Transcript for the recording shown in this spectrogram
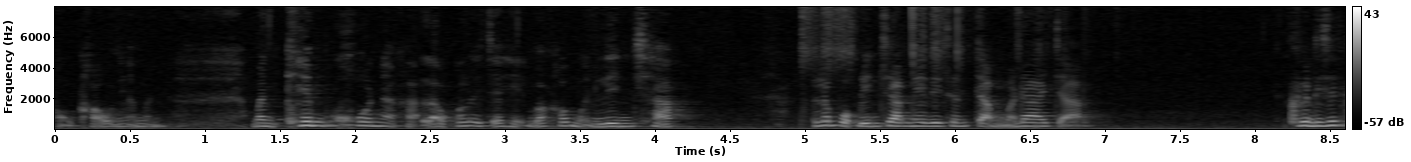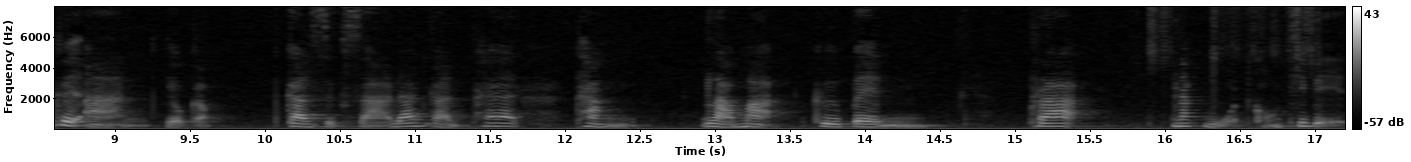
ของเขาเนี่ยมันมันเข้มข้นอะค่ะเราก็เลยจะเห็นว่าเขาเหมือนลิ้นชัก ระบบลิ้นชักเนี่ยดิฉันจำมาได้จาก คือดิฉันเคยอ่านเกี่ยวกับการศึกษาด้านการแพทย์ทางลามะ คือเป็นพระนักบวชของทิเบต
